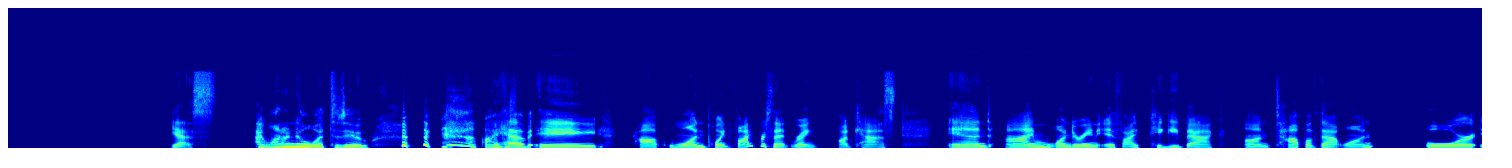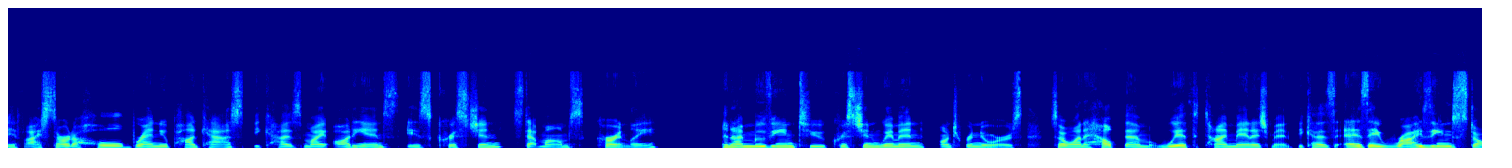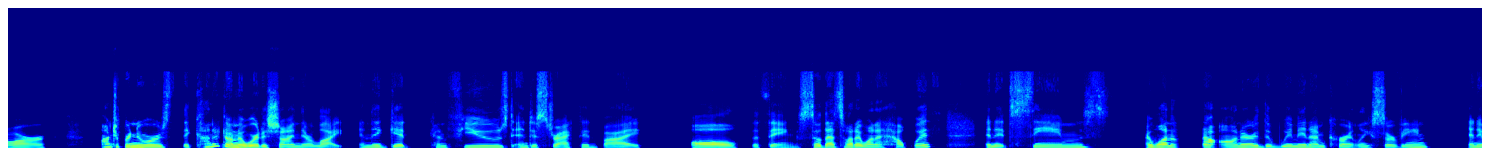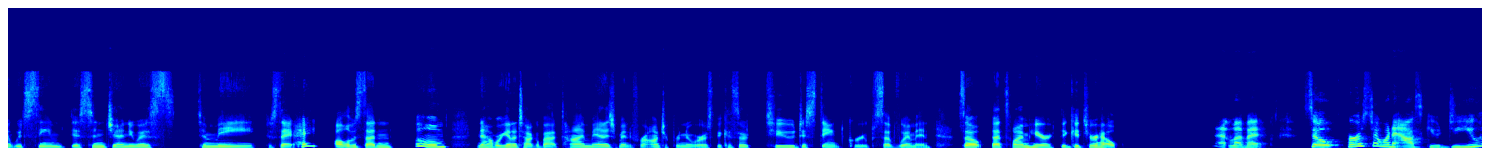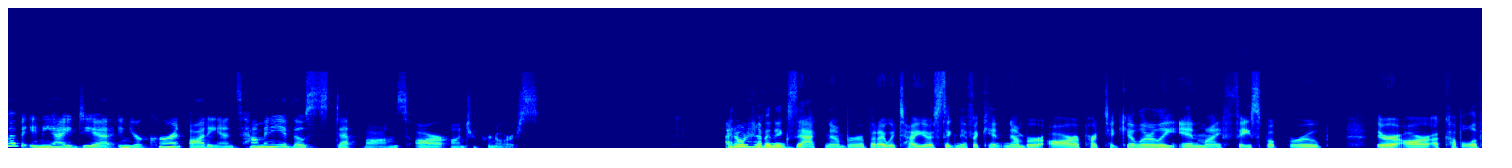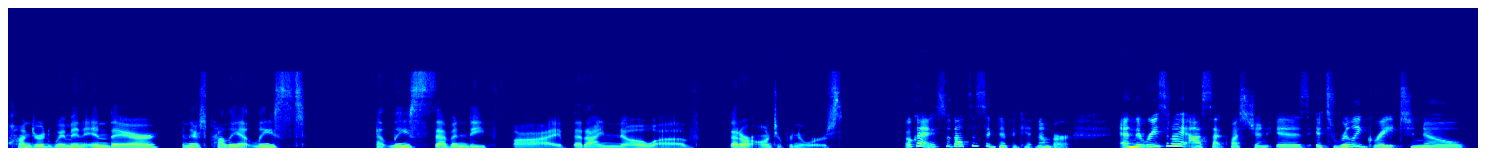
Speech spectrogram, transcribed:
Yes. I want to know what to do. I have a top 1.5% ranked podcast, and I'm wondering if I piggyback on top of that one or if I start a whole brand new podcast because my audience is Christian stepmoms currently, and I'm moving to Christian women entrepreneurs. So I want to help them with time management because as a rising star, entrepreneurs, they kind of don't know where to shine their light and they get confused and distracted by all the things. So that's what I want to help with. And it seems I want to honor the women I'm currently serving and it would seem disingenuous to me to say, hey, all of a sudden, boom, now we're going to talk about time management for entrepreneurs because they're two distinct groups of women. So that's why I'm here to get your help. I love it. So, first, I want to ask you do you have any idea in your current audience how many of those step moms are entrepreneurs? I don't have an exact number, but I would tell you a significant number are, particularly in my Facebook group. There are a couple of hundred women in there, and there's probably at least at least 75 that I know of that are entrepreneurs. Okay, so that's a significant number. And the reason I ask that question is it's really great to know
